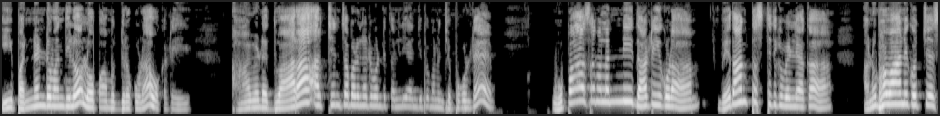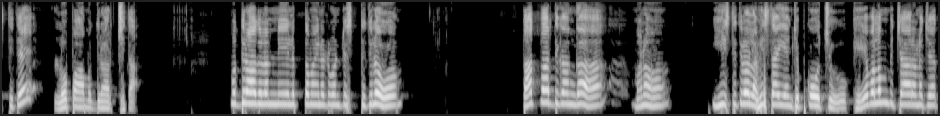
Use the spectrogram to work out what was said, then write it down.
ఈ పన్నెండు మందిలో లోపాముద్ర కూడా ఒకటి. ఆవిడ ద్వారా అర్చించబడినటువంటి తల్లి అని చెప్పి మనం చెప్పుకుంటే ఉపాసనలన్నీ దాటి కూడా వేదాంత స్థితికి వెళ్ళాక అనుభవానికి వచ్చే స్థితే లోపాముద్రార్చిత. ముద్రాదులన్నీ లిప్తమైనటువంటి స్థితిలో తాత్వార్థికంగా మనం ఈ స్థితిలో లభిస్తాయి అని చెప్పుకోవచ్చు. కేవలం విచారణ చేత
